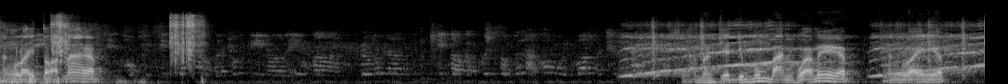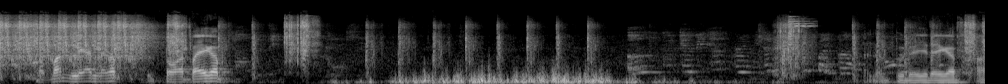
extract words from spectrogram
ถังลอยตอดมากครับสามเจ็ดยู่มุมบ้านขวามือครับถังลอยนี่ครับทับวันแลนแล้วครับตอดไปครับ อันนั้นตัวใดจะได้ครับเอา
